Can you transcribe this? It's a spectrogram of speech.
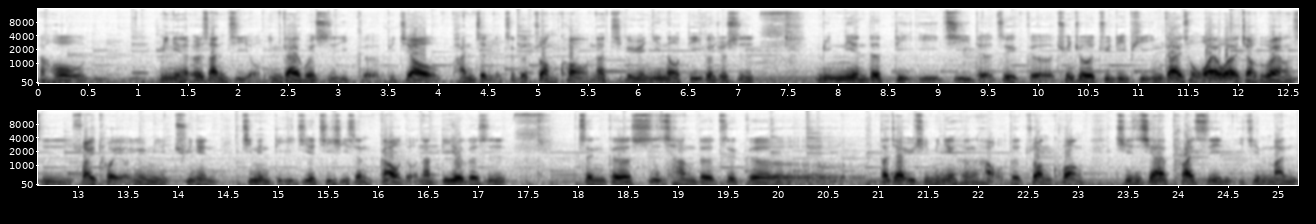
然后明年的二三季哦，应该会是一个比较盘整的这个状况。那几个原因哦，第一个就是。明年的第一季的这个全球的 GDP 应该从 Y Y 的角度来讲是衰退哦，因为明去年、今年第一季的基期是很高的。那第二个是整个市场的这个大家预期明年很好的状况，其实现在 pricing 已经满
